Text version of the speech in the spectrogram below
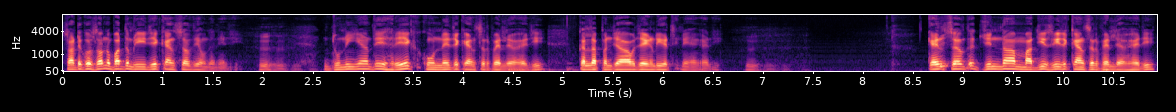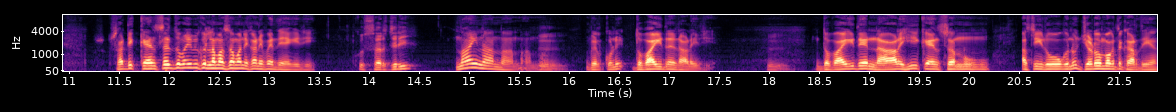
ਸਾਡੇ ਕੋਲ ਸਾਨੂੰ ਵੱਧ ਮਰੀਜ਼ ਇਹ ਕੈਂਸਰ ਦੇ ਆਉਂਦੇ ਨੇ ਜੀ। ਦੁਨੀਆ ਦੇ ਹਰੇਕ ਕੋਨੇ 'ਚ ਕੈਂਸਰ ਫੈਲਿਆ ਹੋਇਆ ਜੀ। ਕੱਲਾ ਪੰਜਾਬ ਜਾਂ ਇੰਡੀਆ 'ਚ ਨਹੀਂ ਹੈਗਾ ਜੀ। ਕੈਂਸਰ ਤੇ ਜਿੰਨਾ ਮਰਜ਼ੀ ਸਰੀਰ 'ਚ ਕੈਂਸਰ ਫੈਲਿਆ ਹੋਇਆ ਜੀ। ਸਾਡੀ ਕੈਂਸਰ ਦਵਾਈ ਵੀ ਕੋਈ ਲੰਮਾ ਸਮਾਂ ਨਹੀਂ ਖਾਣੀ ਪੈਂਦੀ ਹੈਗੀ ਜੀ। ਕੋਈ ਸਰਜਰੀ ਨਾ ਹੀ ਨਾ ਨਾ ਨਾ। ਨਾ। ਬਿਲਕੁਲ ਨਹੀਂ ਦਵਾਈ ਦੇ ਨਾਲ ਜੀ। ਹੂੰ। ਦਵਾਈ ਦੇ ਨਾਲ ਹੀ ਕੈਂਸਰ ਨੂੰ ਅਸੀਂ ਰੋਗ ਨੂੰ ਜੜੋਂ ਮੁਕਤ ਕਰਦੇ ਹਾਂ।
